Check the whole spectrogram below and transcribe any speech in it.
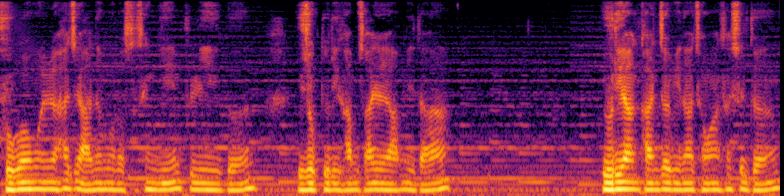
부검을 하지 않음으로써 생긴 불이익은 유족들이 감수하여야 합니다. 유리한 간접이나 정황 사실 등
